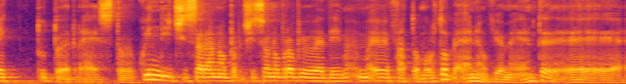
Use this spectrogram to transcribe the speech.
e tutto il resto. Quindi ci, saranno, ci sono proprio, è fatto molto bene ovviamente,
